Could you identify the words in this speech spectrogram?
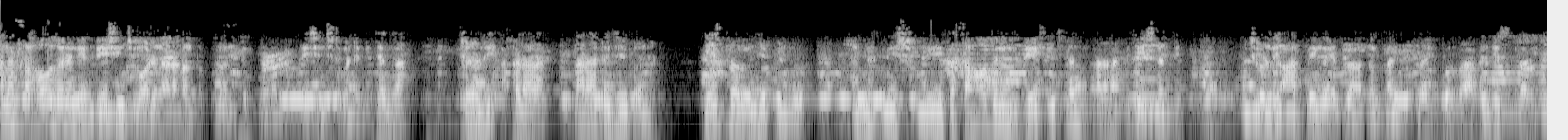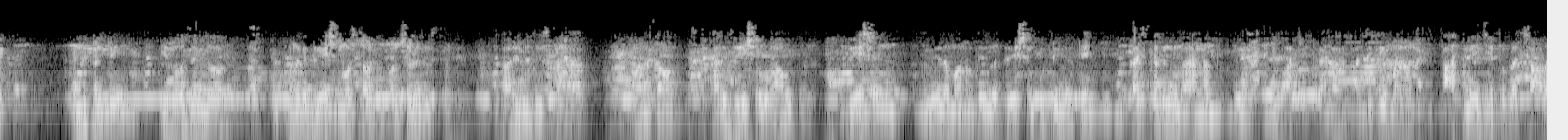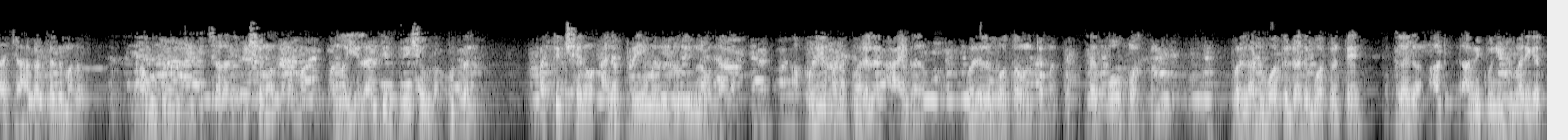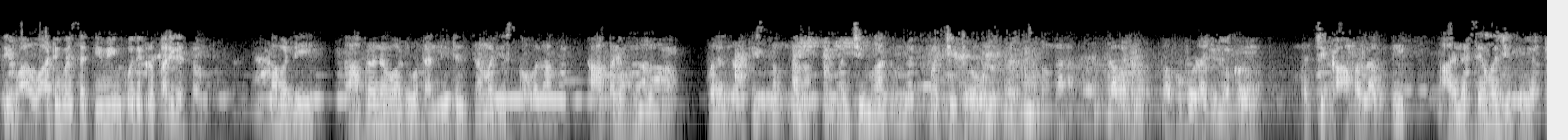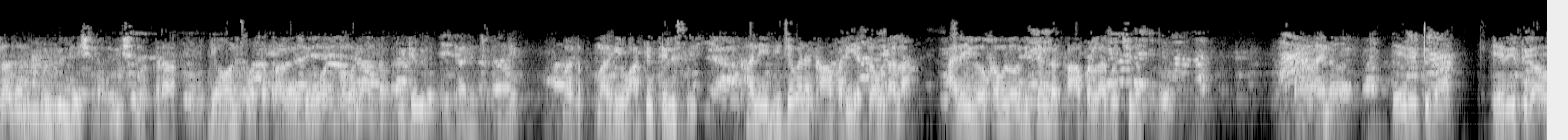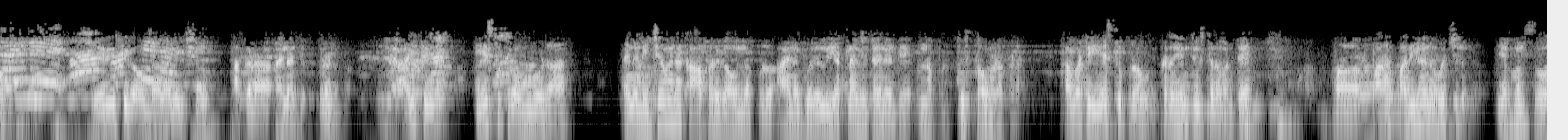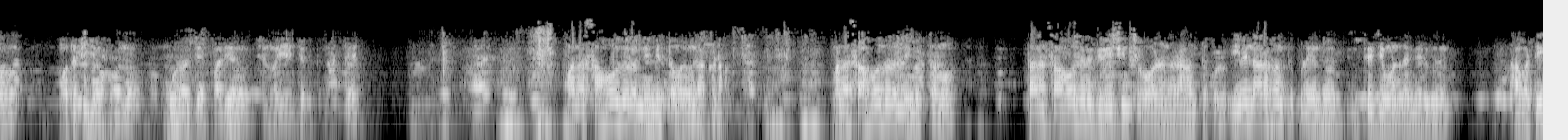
తన సహోదరుని దేశించేవాడు నరహంతకుడు అని చెప్తున్నాడు దేశించడం అంటే నిజంగా చూడండి అక్కడ నరహత జీవితం అన్నాడు. ఏసుప్రభు ఏం చెప్పిండు. మీ యొక్క సహోదరుని దేశించడానికి నువ్వు నరహత్య చేసినట్టే. చూడండి ఆత్మీయంగా ఎట్లా అర్థం కానీ ఇట్లా ఎవరు అర్థం చేస్తున్నారు ఇది ఎందుకంటే ఈ రోజుల్లో మనకి ద్వేషం వస్తూ ఉంటుంది మనుషులు చూస్తుంటే కార్యాలు చూస్తున్నారు మన సహోదరు కానీ దేశం రావద్దు దేశం ఒకవేళ మన హృదయంలో ద్వేషం పుట్టిందంటే ఖచ్చితంగా నువ్వు అర్హత ఈ వాక్యం ప్రకారం. అందుకే మనం ఆత్మీయ జీవితంలో చాలా జాగ్రత్తగా మనం ప్రభు కొరకు జీవించాలనే విషయం అక్కడ. మనలో ఎలాంటి ద్వేషం రావద్దని ప్రతి క్షణం ఆయన ప్రేమ నీ హృదయంలో ఉండాలి? అప్పుడే మనం గొర్రెల కాయగలం గొర్రెలు పోతూ ఉంటే మనకు ఒకసారి కోపం వస్తుంది. గొర్రెలు అడ్డుపోతుంటే అడ్డుపోతుంటే ఒకసారి అవి కొన్ని ఇటు పరిగెత్తాయి. వాటి పోయేసరికి ఇవి ఇంకో దగ్గర పరిగెత్తాం. కాబట్టి కాపరి వాడు వాటి అన్నిటిని జమ చేసుకోవాలా? కాపరి ముందుండి మనల్ని నడిపిస్తూ ఉండాలి? మంచి మార్గంలో మంచి త్రోవలు నడిపిస్తూ ఉండాలి? కాబట్టి మన ప్రభు కూడా ఈ లోకంలో మంచి కాపర్లాగా ఉంది ఆయన సేవ జీతం ఎట్లా దాన్ని ఫుల్ఫిల్ చేసిన అనే విషయం అక్కడ యోహన్ స్వాత ప్రవేశం మొత్తం మన అంత డీటెయిల్గా మనం ధ్యానించాలని మనకి వాక్యం తెలుసు. కానీ నిజమైన కాపరి ఎట్లా ఉండాలా? ఆయన ఈ లోకంలో నిజంగా కాపరిలాగా వచ్చినప్పుడు ఆయన ఏ రీతిగా ఏ రీతిగా ఏ రీతిగా ఉండాలనే విషయం అక్కడ ఆయన చెప్తున్నాడు అయితే యేసు ప్రభు కూడా ఆయన నిజమైన కాపరిగా ఉన్నప్పుడు ఆయన గొర్రెలు ఎట్లా వింటాయనంటే ఉన్నప్పుడు చూస్తా ఉన్నాడు అక్కడ. కాబట్టి ఏసు ప్రభు ఇక్కడ ఏం చూస్తున్నాం అంటే పదిహేను వచ్చిన. యహోల్తో మొదటి యోహాను మూడో అధ్యాయం పదిహేను వచ్చిన. ఏం చెప్తున్నంటే మన సహోదరుల నిమిత్తం అని ఉంది అక్కడ. మన సహోదరుల నిమిత్తము తన సహోదరుని ద్వేషించేవాడు నరహంతకుడు. ఏ నరహంతకుడు ఏందో నిత్య జీవనం కాబట్టి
